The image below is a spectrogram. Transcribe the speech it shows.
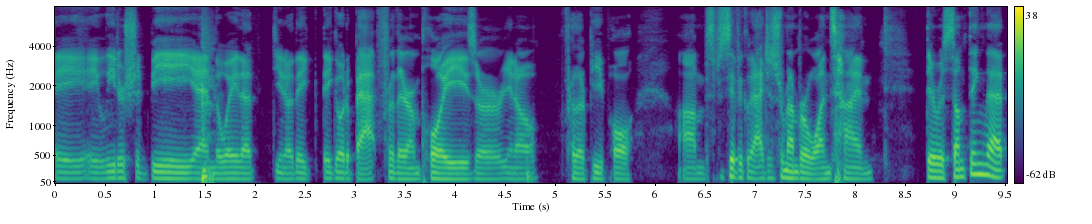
a, a leader should be and the way that you know they they go to bat for their employees or you know for their people. Um, specifically, I just remember one time there was something that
